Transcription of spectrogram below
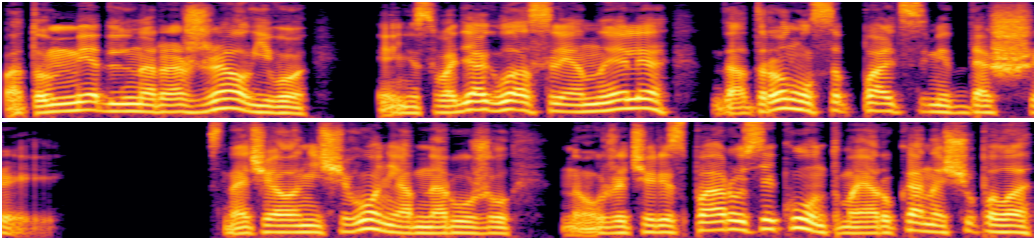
Потом медленно разжал его и, не сводя глаз Лионеля, дотронулся пальцами до шеи. Сначала ничего не обнаружил, но уже через пару секунд моя рука нащупала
